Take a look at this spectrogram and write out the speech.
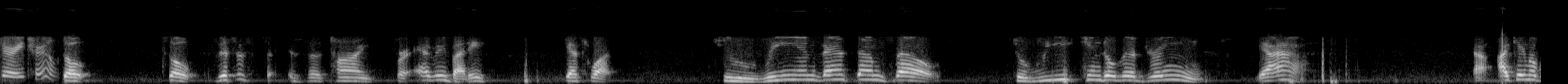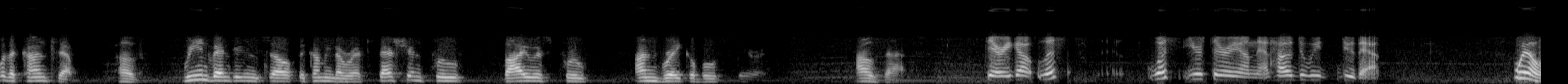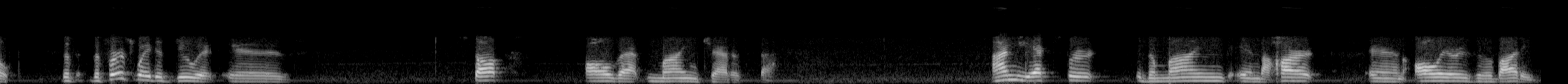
Very true. So, so this is is the time for everybody. Guess what? To reinvent themselves, to rekindle their dreams. Yeah. I came up with a concept of reinventing yourself, becoming a recession-proof, virus-proof, unbreakable. How's that? There you go. Let's. What's your theory on that? How do we do that? Well, the the first way to do it is stop all that mind chatter stuff. I'm the expert in the mind and the heart and all areas of the body.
